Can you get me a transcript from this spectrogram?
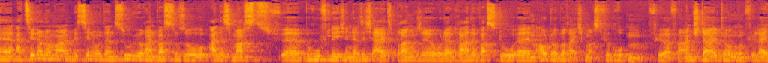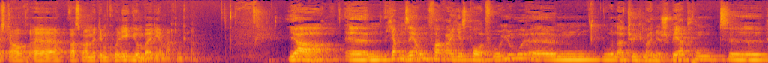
erzähl doch noch mal ein bisschen unseren Zuhörern, was du so alles machst, äh, beruflich in der Sicherheitsbranche oder gerade was du äh, im Outdoor-Bereich machst für Gruppen, für Veranstaltungen und vielleicht auch, äh, was man mit dem Kollegium bei dir machen kann. Ja, ähm, ich habe ein sehr umfangreiches Portfolio, ähm, wo natürlich meine Schwerpunkte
